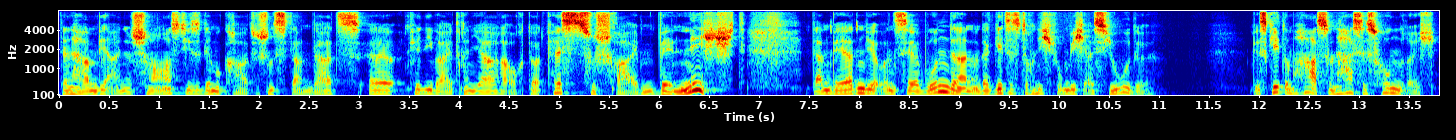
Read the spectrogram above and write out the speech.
dann haben wir eine Chance, diese demokratischen Standards äh, für die weiteren Jahre auch dort festzuschreiben. Wenn nicht, dann werden wir uns sehr wundern. Und da geht es doch nicht um mich als Jude. Es geht um Hass und Hass ist hungrig.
